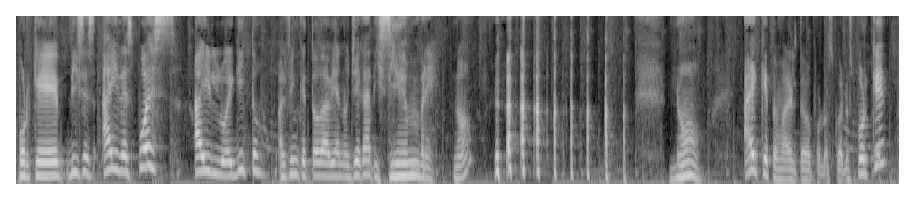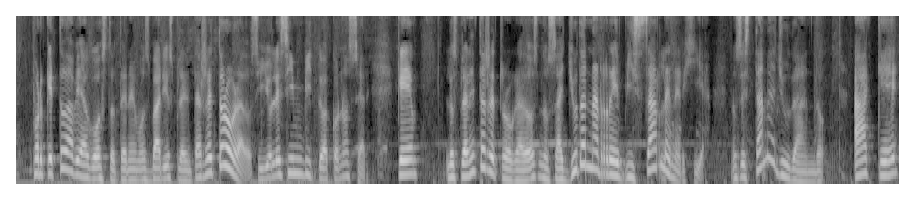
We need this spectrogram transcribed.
porque dices, ay, después, ay, luego, al fin que todavía no llega diciembre, ¿no? no, hay que tomar el todo por los cuernos. ¿Por qué? Porque todavía agosto tenemos varios planetas retrógrados y yo les invito a conocer que los planetas retrógrados nos ayudan a revisar la energía, nos están ayudando a que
